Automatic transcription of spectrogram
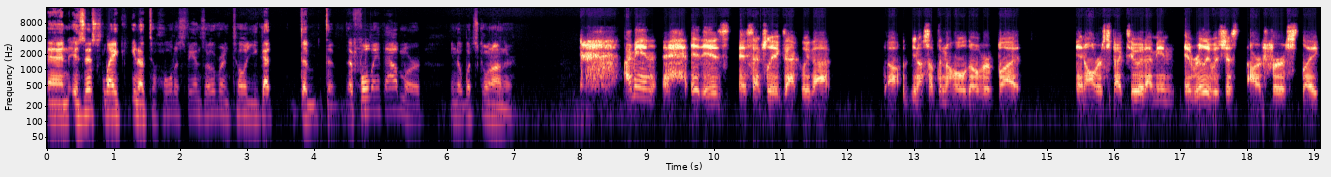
and is this like you know to hold us fans over until you get the the, the full length album, or you know what's going on there? I mean, it is essentially exactly that. Uh, you know, something to hold over. But in all respect to it, I mean, it really was just our first like,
